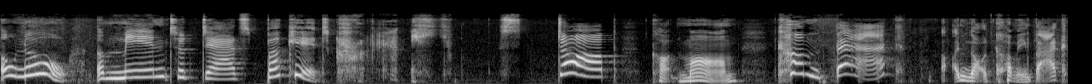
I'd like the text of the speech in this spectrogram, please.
Oh no, a man took Dad's bucket. Stop, caught Mom. Come back. I'm not coming back.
